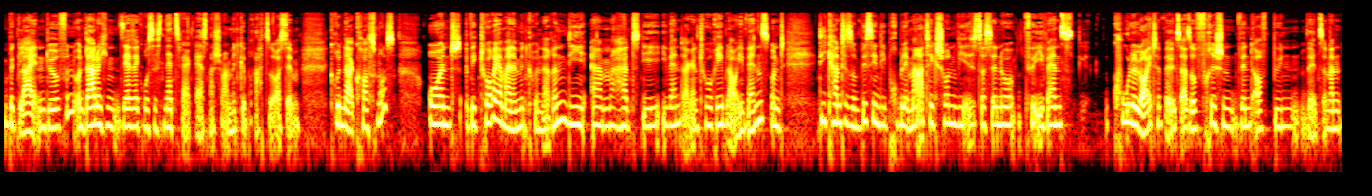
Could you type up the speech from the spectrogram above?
begleiten dürfen und dadurch ein sehr, sehr großes Netzwerk erstmal schon mal mitgebracht, so aus dem Gründerkosmos. Und Victoria, meine Mitgründerin, die ähm, hat die Eventagentur Reblau Events und die kannte so ein bisschen die Problematik schon, wie ist das, wenn du für Events coole Leute willst, also frischen Wind auf Bühnen willst. Und dann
